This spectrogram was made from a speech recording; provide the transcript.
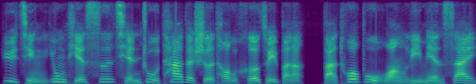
狱警用铁丝钳住他的舌头和嘴巴，把拖布往里面塞。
